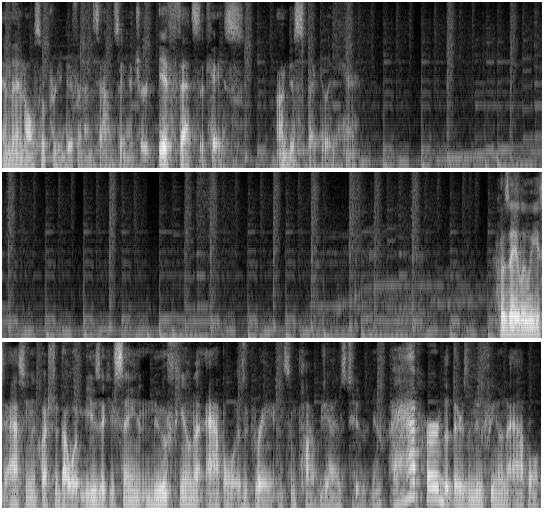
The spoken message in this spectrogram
and then also pretty different on sound signature, if that's the case. I'm just speculating here. Jose Luis asking the question about what music. You're saying new Fiona Apple is great and some pop jazz too. I have heard that there's a new Fiona Apple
